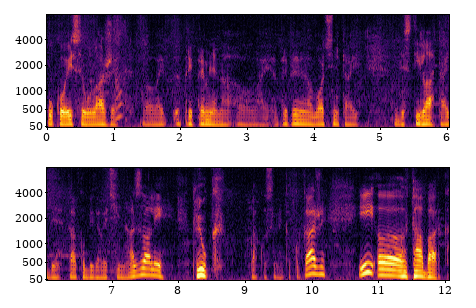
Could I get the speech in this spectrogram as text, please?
u koji se ulaže ovaj, pripremljena, ovaj, pripremljena voćni taj destilat, ajde, kako bi ga već i nazvali, kljuk, tako se nekako kaže, i uh, ta barka.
